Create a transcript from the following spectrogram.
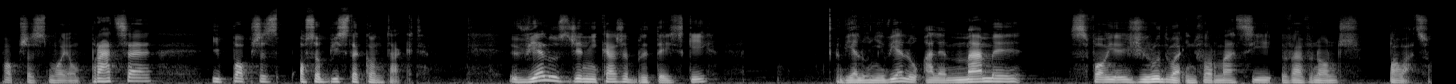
poprzez moją pracę i poprzez osobiste kontakty. Wielu z dziennikarzy brytyjskich, wielu niewielu, ale mamy swoje źródła informacji wewnątrz pałacu.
